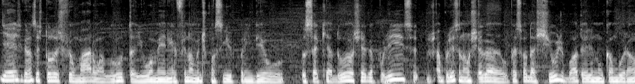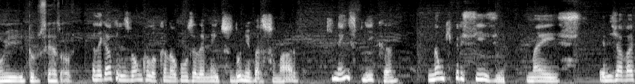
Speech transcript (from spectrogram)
E aí as crianças todas filmaram a luta e o Homem-Aranha finalmente conseguiu prender o, o saqueador. Chega a polícia. A polícia não, chega o pessoal da Shield, bota ele num camburão e, tudo se resolve. É legal que eles vão colocando alguns elementos do universo Marvel que nem explica. Não que precise, mas ele já vai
